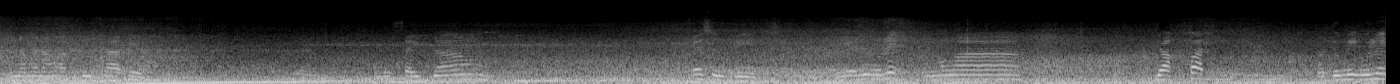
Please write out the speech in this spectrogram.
Ito naman ang update natin. Yan. Yung side ng Quezon Bridge. Ayan uli. Yung mga jackpot. Madumi uli.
